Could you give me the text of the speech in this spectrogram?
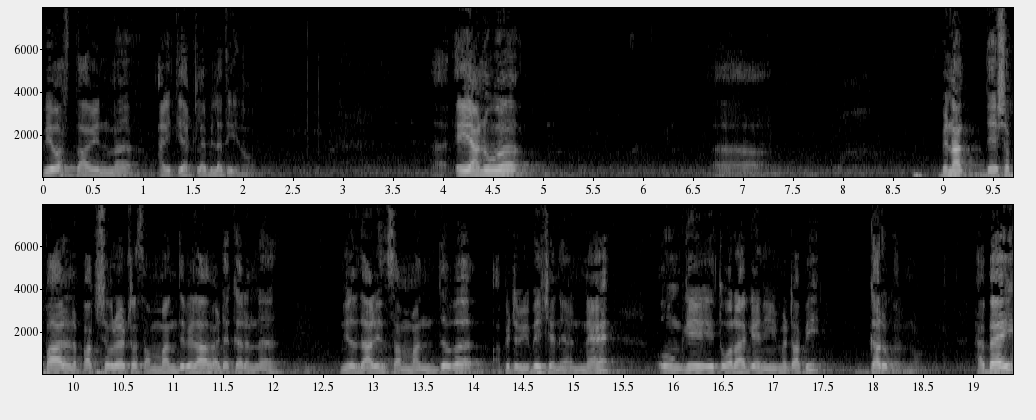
ව්‍යවස්ථාවෙන්ම අයිතියක් ලැබිලා තියෙනවා. ඒ අනුව වෙනත් දේශපාලන පක්ෂවලට සම්බන්ධ වෙලා වැඩ කරන නිලධාරීන් සම්බන්ධව අපිට විවේචනයක් නැහැ. ඔවුන්ගේ ඒ තෝරා ගැනීමට අපි ගරු කරනවා. හැබැයි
